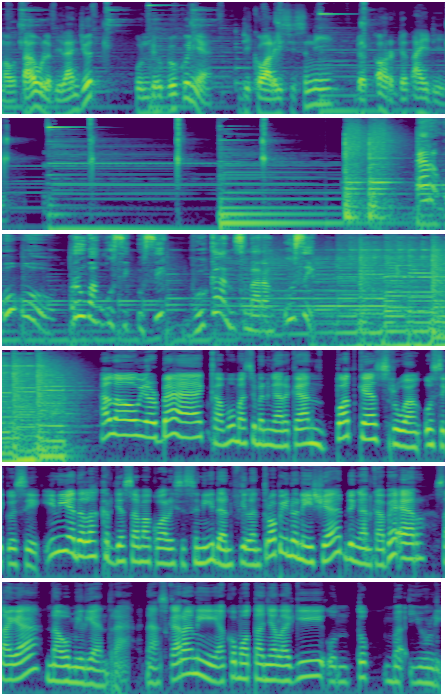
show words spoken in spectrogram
Mau tahu lebih lanjut? Unduh bukunya di koalisiseni.org.id. RUU, Ruang Usik-Usik bukan sembarang usik. Halo, are back. Kamu masih mendengarkan podcast Ruang Usik-Usik. Ini adalah kerjasama Koalisi Seni dan Filantropi Indonesia dengan KBR. Saya Naomi Liandra. Nah, sekarang nih aku mau tanya lagi untuk Mbak Yuli.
